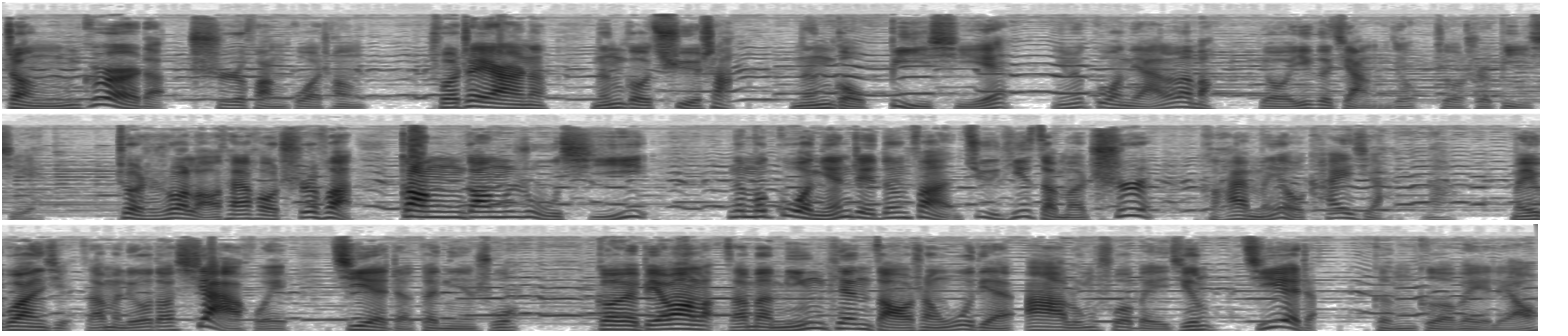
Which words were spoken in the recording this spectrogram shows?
整个的吃饭过程。说这样呢，能够去煞，能够辟邪，因为过年了嘛，有一个讲究就是辟邪。这是说老太后吃饭刚刚入席，那么过年这顿饭具体怎么吃，可还没有开讲呢。没关系，咱们留到下回接着跟您说。各位别忘了，咱们明天早上五点，阿龙说北京接着跟各位聊。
